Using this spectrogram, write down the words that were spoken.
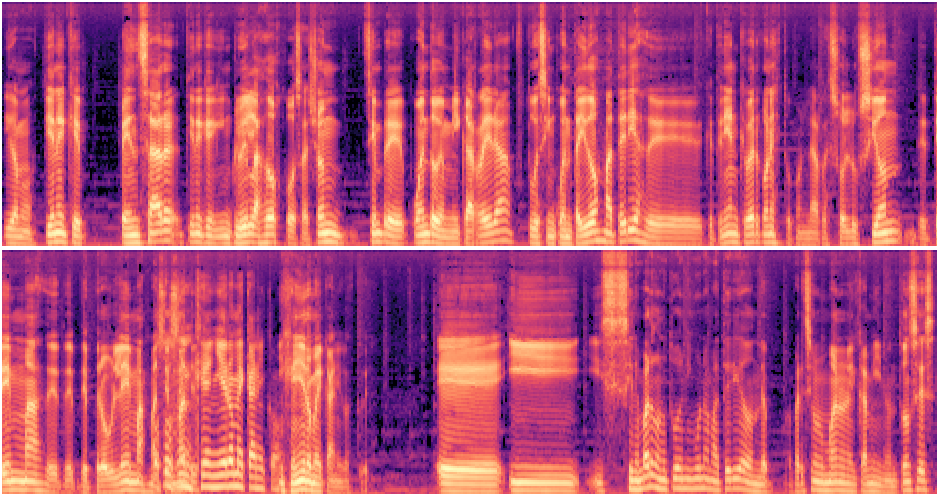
digamos, tiene que pensar, tiene que incluir las dos cosas. Yo siempre cuento que en mi carrera tuve 52 materias de, que tenían que ver con esto, con la resolución de temas, de, problemas ¿Vos sos ingeniero mecánico. Ingeniero mecánico estuve. Eh, y, sin embargo no tuve ninguna materia donde apareciera un humano en el camino. Entonces,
